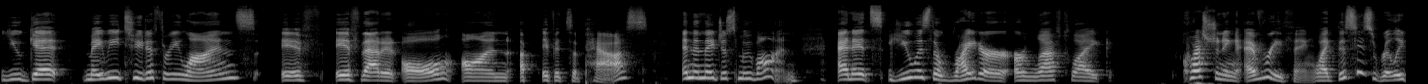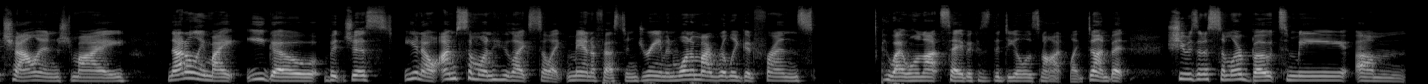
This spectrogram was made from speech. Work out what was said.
you get maybe 2 to 3 lines if if that at all on a, if it's a pass and then they just move on. And it's you as the writer are left like questioning everything. Like this has really challenged my not only my ego, but just, you know, I'm someone who likes to like manifest and dream. And one of my really good friends, who I will not say because the deal is not like done, but she was in a similar boat to me. Um,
